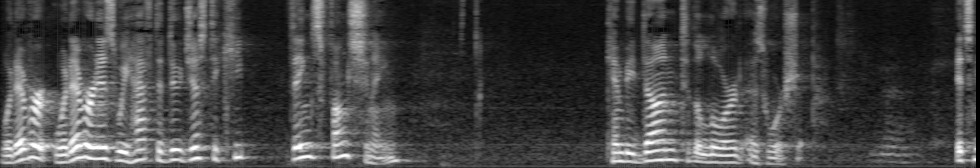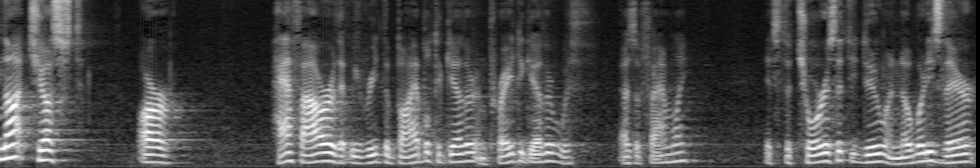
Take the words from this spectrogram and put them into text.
whatever, whatever it is we have to do just to keep things functioning, can be done to the Lord as worship. It's not just our half hour that we read the Bible together and pray together with as a family. It's the chores that you do when nobody's there.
